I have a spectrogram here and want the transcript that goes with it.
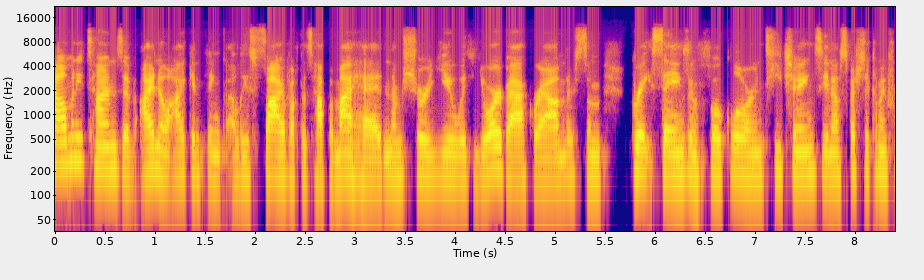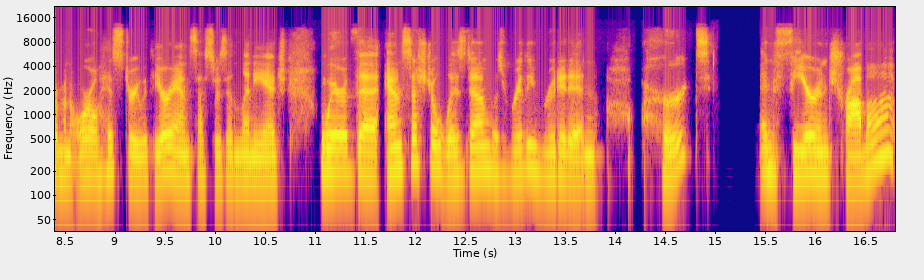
how many times have I know I can think at least five off the top of my head, and I'm sure you, with your background, there's some great sayings and folklore and teachings, you know, especially coming from an oral history with your ancestors and lineage, where the ancestral wisdom was really rooted in hurt and fear and trauma,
